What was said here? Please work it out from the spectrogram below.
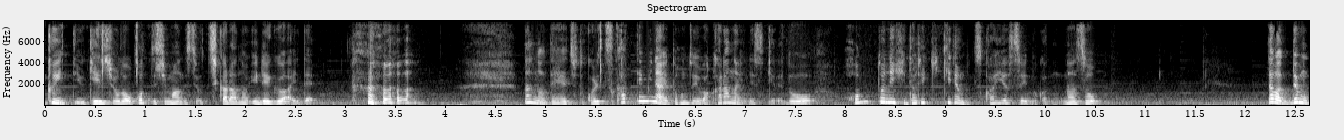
くいっていう現象が起こってしまうんですよ。力の入れ具合で。なのでちょっとこれ使ってみないと本当にわからないんですけれど本当に左利きでも使いやすいのかな？謎。だからでも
